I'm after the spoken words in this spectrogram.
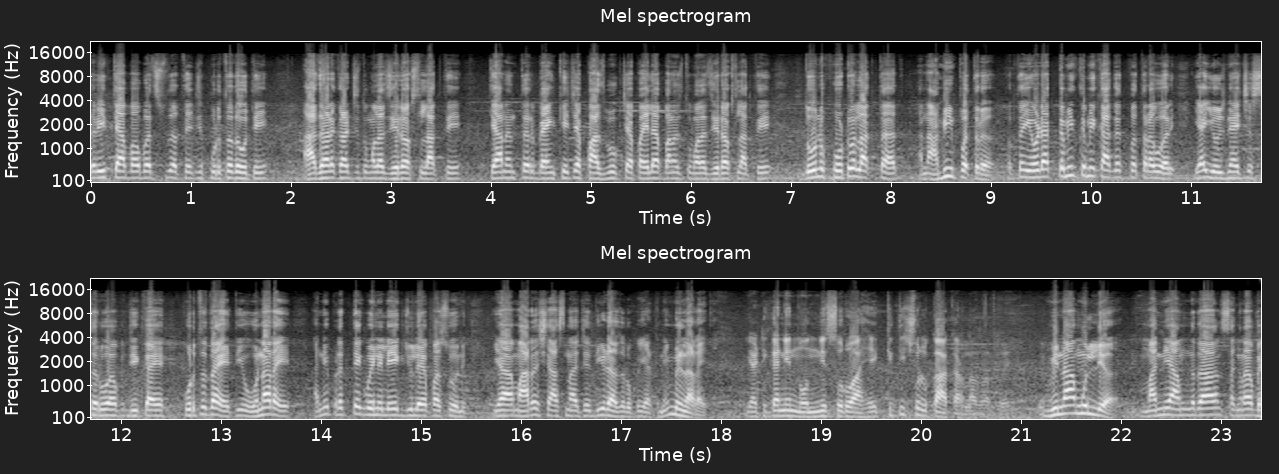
तरी त्याबाबतसुद्धा त्याची पूर्तता होते. आधार कार्डची तुम्हाला झेरॉक्स लागते. त्यानंतर बँकेच्या पासबुकच्या पहिल्या पानात तुम्हाला झेरॉक्स लागते. दोन फोटो लागतात आणि आम्ही पत्र. फक्त एवढ्या कमीत कमी कागदपत्रावर या योजनेची सर्व जी काय पूर्तता आहे ती होणार आहे. आणि प्रत्येक महिन्याला एक जुलैपासून या महाराष्ट्र शासनाचे दीड हजार रुपये या ठिकाणी मिळणार आहेत. या ठिकाणी नोंदणी सुरू आहे. किती शुल्क आकारला जातो आहे विनामूल्य मान्य आमदार संग्राम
